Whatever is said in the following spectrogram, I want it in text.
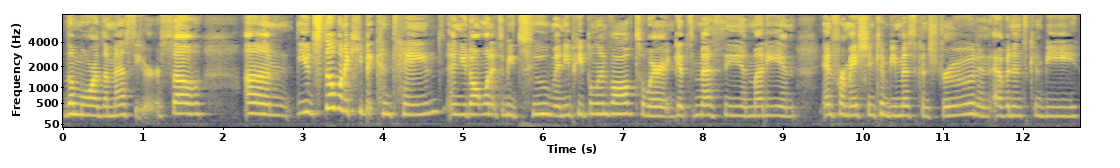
the more the messier. So um, you still want to keep it contained and you don't want it to be too many people involved to where it gets messy and muddy and information can be misconstrued and evidence can be,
